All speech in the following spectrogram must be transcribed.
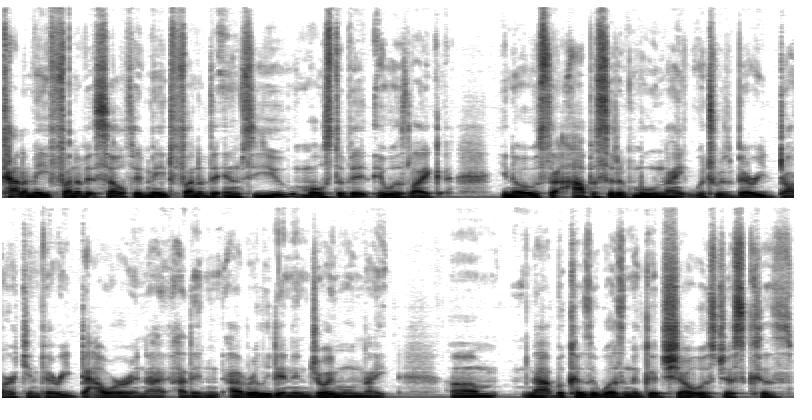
kind of made fun of itself. It made fun of the MCU. Most of it, it was like you know, it was the opposite of Moon Knight, which was very dark and very dour, and I, I didn't, I really didn't enjoy Moon Knight. Um, not because it wasn't a good show, it's just because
